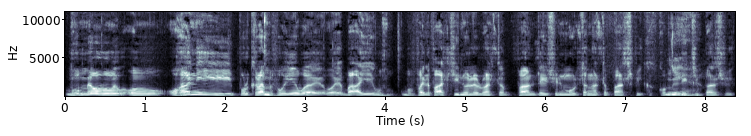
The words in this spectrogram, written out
a mo me o o o hani por kala me foi o o ba ai mo fa le fa tino le Rata Foundation mo tanga te Pacific Community Yeah. Pacific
